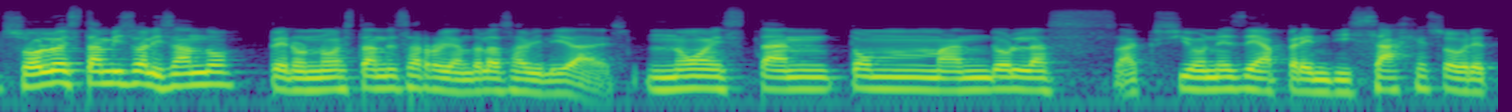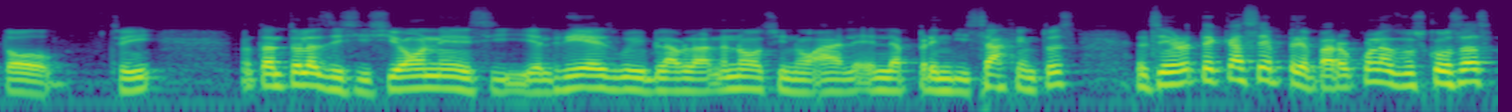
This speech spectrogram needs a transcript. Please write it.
Solo están visualizando, pero no están desarrollando las habilidades. No están tomando las acciones de aprendizaje sobre todo. ¿Sí? No tanto las decisiones y el riesgo y bla, bla, no, sino el aprendizaje. Entonces, el señor Teca se preparó con las dos cosas.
